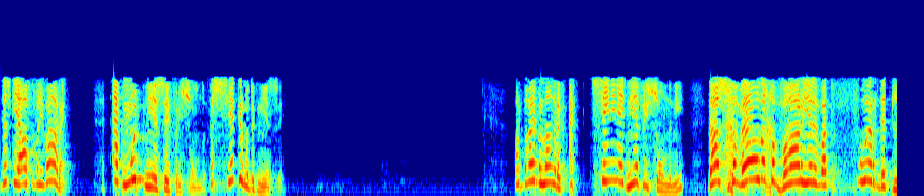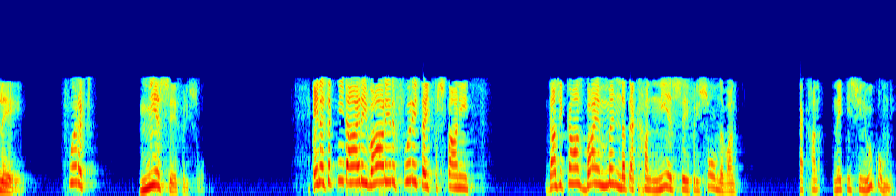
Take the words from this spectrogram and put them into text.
dis die helfte van die waarheid. Ek moet nee sê vir die sonde. Verseker moet ek nee sê. Maar baie belangrik, ek sê nie net nee vir die sonde nie. Daar's geweldige waarhede wat voor dit lê. Voor ek nee sê vir die sonde. En as ek nie daai waarhede voor die tyd verstaan nie, dan is die kans baie min dat ek gaan nee sê vir die sonde want ek gaan net nie sien hoekom nie.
